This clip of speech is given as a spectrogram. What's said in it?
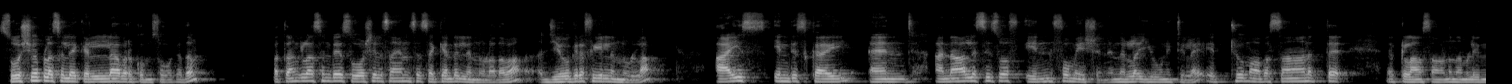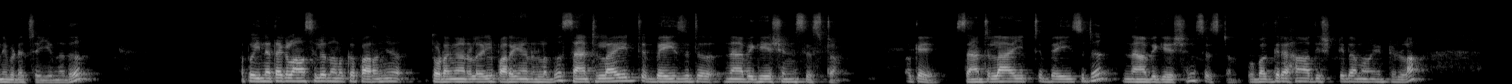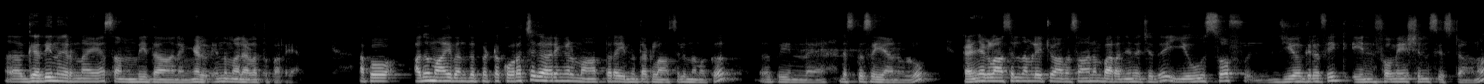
Socio പ്ലസിലേക്ക് എല്ലാവർക്കും സ്വാഗതം. പത്താം ക്ലാസ്സിന്റെ സോഷ്യൽ സയൻസ് സെക്കൻഡിൽ നിന്നുള്ള അഥവാ ജിയോഗ്രഫിയിൽ നിന്നുള്ള eyes in the sky and analysis of information എന്നുള്ള യൂണിറ്റിലെ ഏറ്റവും അവസാനത്തെ ക്ലാസ് ആണ് നമ്മൾ ഇന്നിവിടെ ചെയ്യുന്നത്. അപ്പോൾ ഇന്നത്തെ ക്ലാസ്സിൽ നമുക്ക് പറഞ്ഞു തുടങ്ങാനുള്ളതിൽ പറയാനുള്ളത് satellite based navigation system. Okay satellite based navigation system. ഉപഗ്രഹാധിഷ്ഠിതമായിട്ടുള്ള ഗതി നിർണയ സംവിധാനങ്ങൾ എന്ന് മലയാളത്തിൽ പറയാം. അപ്പോൾ അതുമായി ബന്ധപ്പെട്ട കുറച്ച് കാര്യങ്ങൾ മാത്രമേ ഇന്നത്തെ ക്ലാസ്സിൽ നമുക്ക് പിന്നെ ഡിസ്കസ് ചെയ്യാനുള്ളൂ. കഴിഞ്ഞ ക്ലാസ്സിൽ നമ്മൾ ഏറ്റവും അവസാനം പറഞ്ഞു വെച്ചത് use of geographic information system ആണ്.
